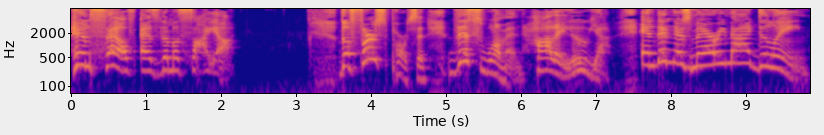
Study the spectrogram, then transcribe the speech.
himself as the Messiah. The first person, this woman, hallelujah. And then there's Mary Magdalene.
